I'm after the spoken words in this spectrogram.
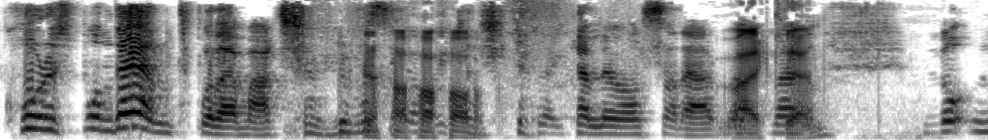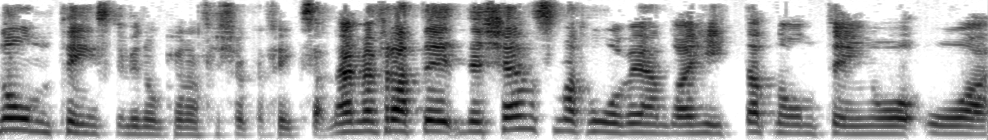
korrespondent på den matchen. Vi får se om vi kanske kan lösa det. Verkligen. Men, no någonting ska vi nog kunna försöka fixa. Nej, men för att det, det känns som att HV ändå har hittat någonting och, och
